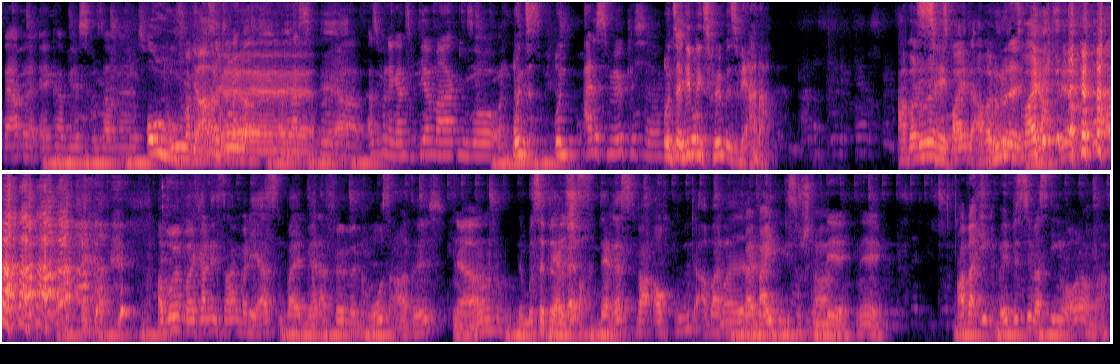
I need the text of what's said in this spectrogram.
Werbe-LKWs gesammelt. Oh, Oh, von ja, Hasselbrüder. ja, ja, ja, ja. Also von den ganzen Biermarken so und, Und, alles, und, alles Mögliche. und sein Ingo- Lieblingsfilm ist Werner. Aber nur Safe. der zweite, aber nur, der der- zweite. Ja, Obwohl, man kann nicht sagen, weil die ersten beiden Werder-Filme großartig. ja der muss der Der Rest, schwach. der Rest war auch gut, aber, Aber- bei weitem nicht so stark. Nee, nee. Aber wisst ihr, was Ingo auch noch macht?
